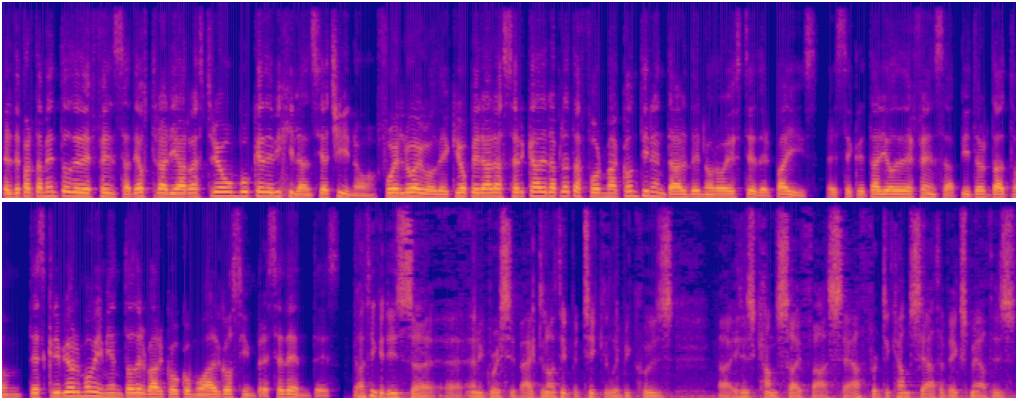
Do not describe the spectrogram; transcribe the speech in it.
El Departamento de Defensa de Australia rastreó un buque de vigilancia chino. Fue luego de que operara cerca de la plataforma continental del noroeste del país. El secretario de Defensa, Peter Dutton, describió el movimiento del barco como algo sin precedentes. I think it is uh, an aggressive act, and I think particularly because uh, it has come so far south. For it to come south of Exmouth is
